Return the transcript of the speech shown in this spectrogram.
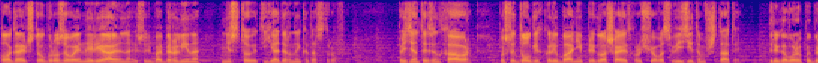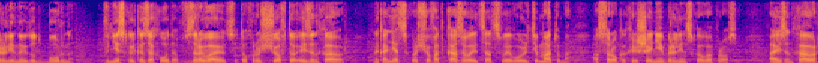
полагает, что угроза войны реальна, и судьба Берлина не стоит ядерной катастрофы. Президент Эйзенхауэр после долгих колебаний приглашает Хрущева с визитом в Штаты. Переговоры по Берлину идут бурно. В несколько заходов взрываются то Хрущев, то Эйзенхауэр. Наконец, Хрущев отказывается от своего ультиматума о сроках решения берлинского вопроса. Айзенхауэр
